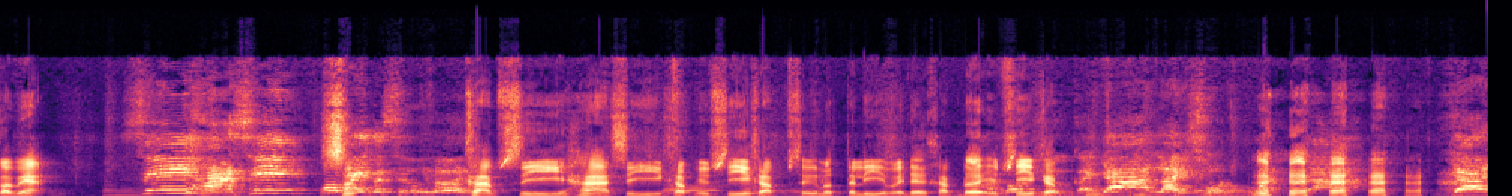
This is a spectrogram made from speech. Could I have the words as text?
ก่อนแม่ สี่หาสี่พ่อไปก็ซื้อเลยครับสี่ห้าสี่ครับ FC ครับซื้อลอตเตอรี่ไว้เด้อครับเด้อ FC ครับกะยาไล่สดมัดยายาย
